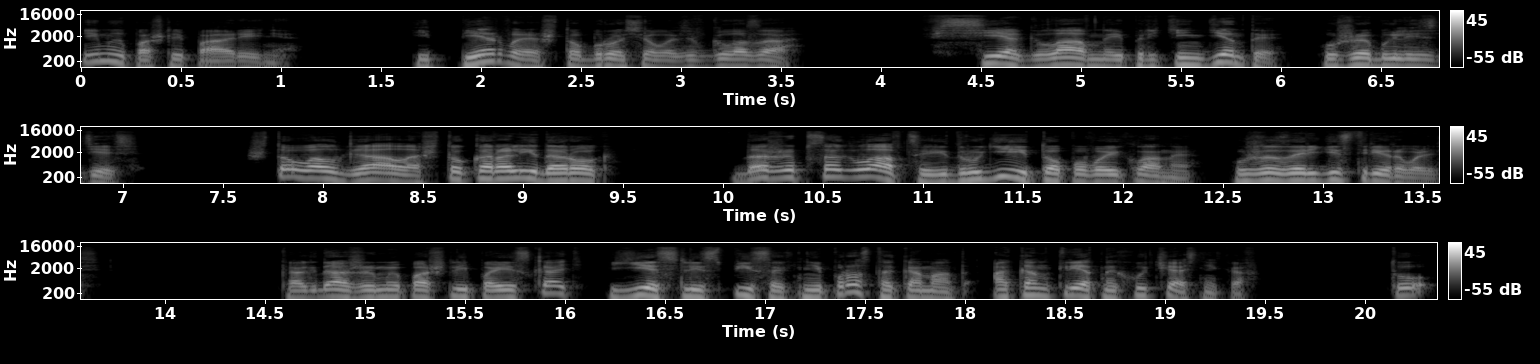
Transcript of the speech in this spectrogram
и мы пошли по арене. И первое, что бросилось в глаза, все главные претенденты уже были здесь. Что Волгала, что Короли Дорог. Даже псоглавцы и другие топовые кланы уже зарегистрировались. Когда же мы пошли поискать, есть ли список не просто команд, а конкретных участников, то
